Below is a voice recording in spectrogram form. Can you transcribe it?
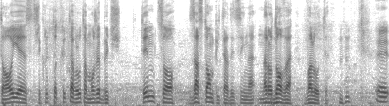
to jest, czy krypto, kryptowaluta może być tym, co zastąpi tradycyjne narodowe waluty? Y,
